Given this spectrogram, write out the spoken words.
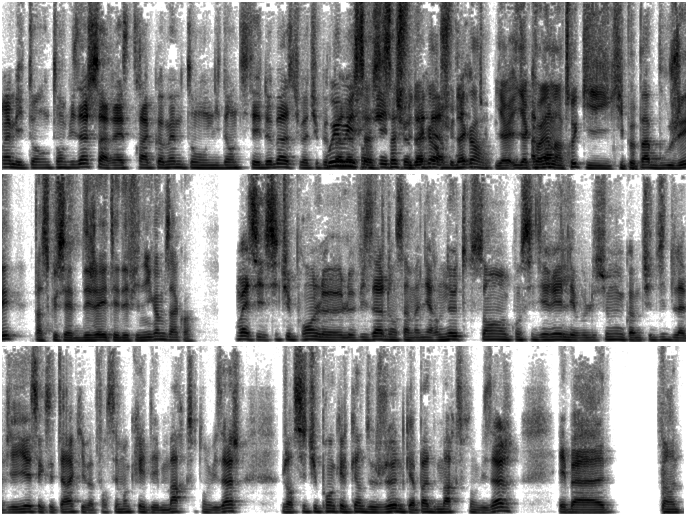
ouais, mais ton ton visage, ça restera quand même ton identité de base, tu vois? Tu peux Oui, pas oui, ça, changer, ça, je suis d'accord, je suis d'accord. Il y a, il y a à quand même part un truc qui, qui peut pas bouger parce que ça a déjà été défini comme ça, quoi. Ouais, si si tu prends le le visage dans sa manière neutre, sans considérer l'évolution, comme tu dis, de la vieillesse et cetera, qui va forcément créer des marques sur ton visage. Genre, si tu prends quelqu'un de jeune qui a pas de marque sur son visage et bah, enfin,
